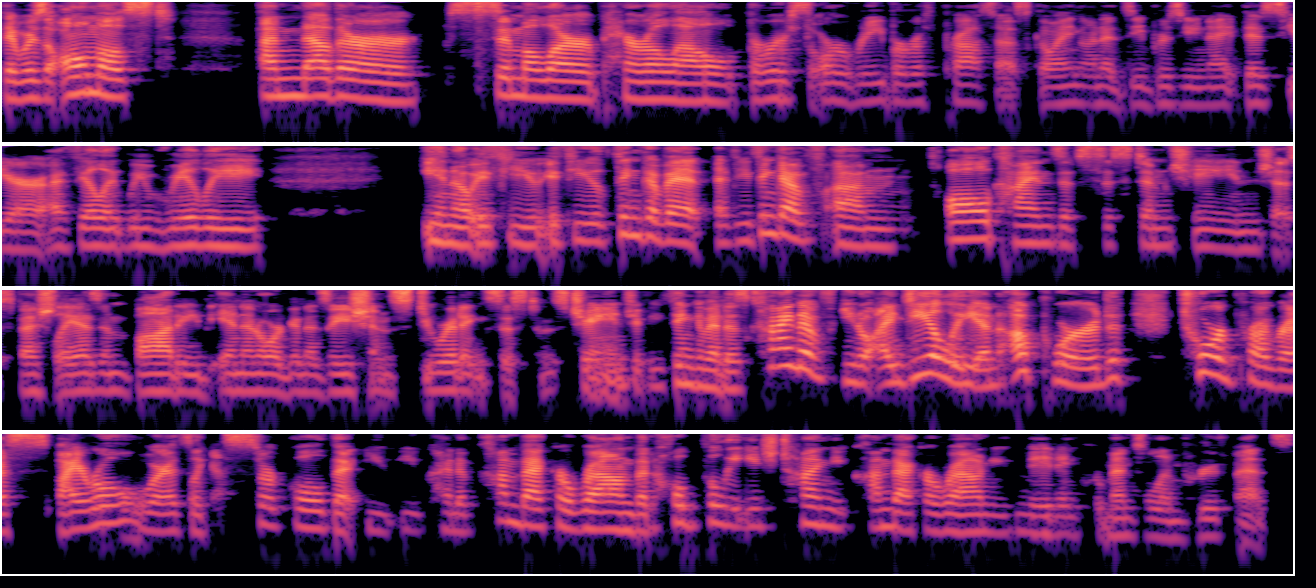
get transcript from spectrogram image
there was almost another similar parallel birth or rebirth process going on at Zebras Unite this year. I feel like we really, you know, if you if you think of it, if you think of um, all kinds of system change, especially as embodied in an organization, stewarding systems change. If you think of it as kind of, you know, ideally an upward toward progress spiral, where it's like a circle that you you kind of come back around, but hopefully each time you come back around, you've made incremental improvements.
